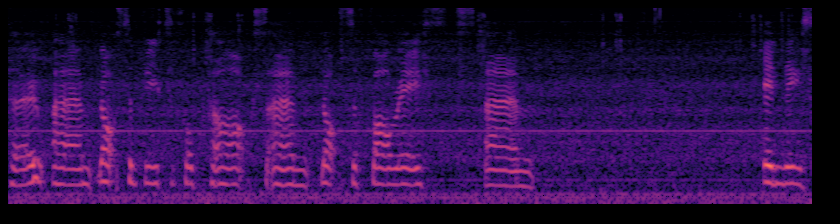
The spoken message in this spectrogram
to um, lots of beautiful parks um, lots of forests um, in these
